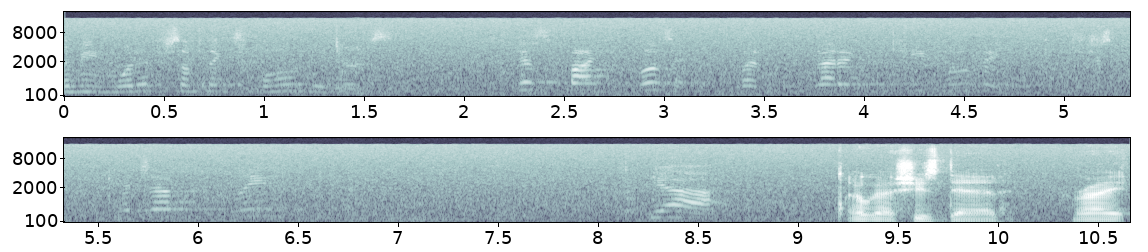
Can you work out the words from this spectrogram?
I mean, what if something's following us? Yes, fine, close it. But we gotta keep moving. Just catch up, please. Yeah. Oh gosh, she's dead, right?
